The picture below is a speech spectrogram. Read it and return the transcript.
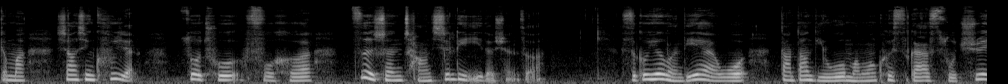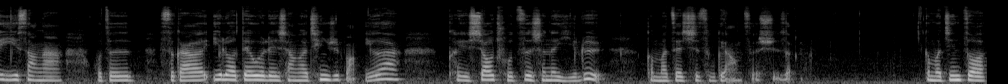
那么相信科学，做出符合自身长期利益的选择。如果有问题的闲话，打打电话问问看自家社区的医生啊，或者是自家的医疗单位里向的亲戚朋友啊，可以消除自身的疑虑，那么再去做个样子的选择。那么今朝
